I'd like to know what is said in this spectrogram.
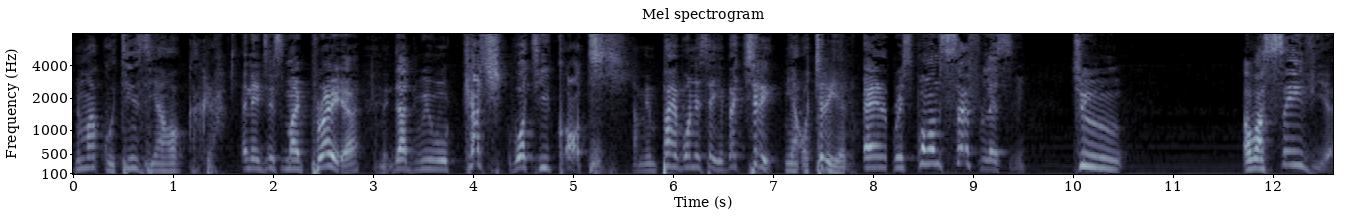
na makɔ ti nsia hɔ kakra. And it is my prayer that we will catch what he caught. Na me mpaebɔ ne sɛ yɛbɛkyere nea ɔkyereeɛ no and respond selflessly to our Savior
